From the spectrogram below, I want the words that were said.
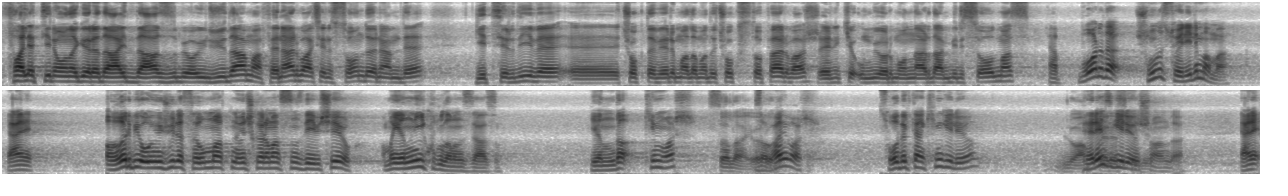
Falet yine ona göre daha iyi, daha hızlı bir oyuncuydu ama Fenerbahçe'nin son dönemde getirdiği ve e, çok da verim alamadığı çok stoper var. Renike umuyorum onlardan birisi olmaz. Ya bu arada şunu da söyleyelim ama yani ağır bir oyuncuyla savunma hattını ön çıkaramazsınız diye bir şey yok. Ama yanını iyi kurgulamanız lazım. Yanında kim var? Salay var. Zalay var. Sol bekten kim geliyor? Luan Perez geliyor şu anda. Yani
